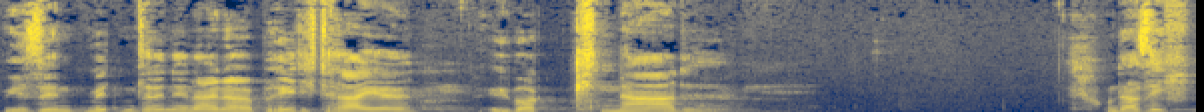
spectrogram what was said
Wir sind mittendrin in einer Predigtreihe über Gnade. Und als ich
